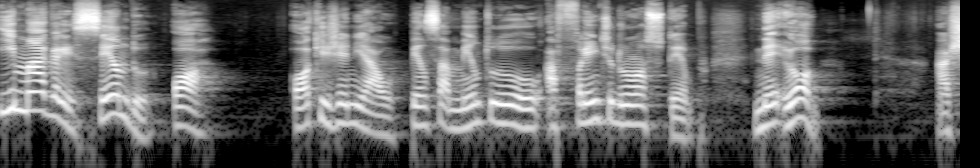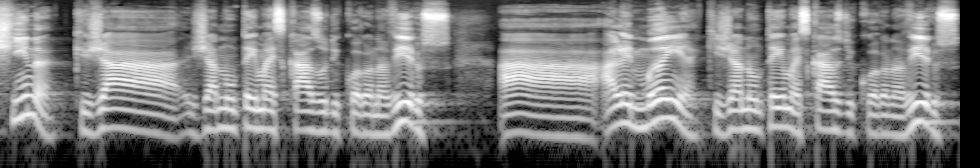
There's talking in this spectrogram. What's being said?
Emagrecendo, ó, ó que genial. Pensamento à frente do nosso tempo. Ne ó, a China, que já, já não tem mais caso de coronavírus, a Alemanha, que já não tem mais caso de coronavírus,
